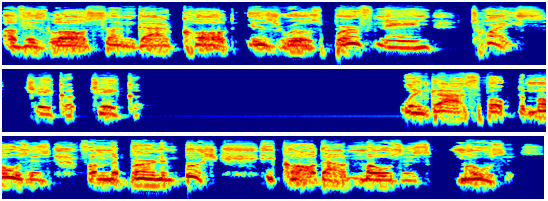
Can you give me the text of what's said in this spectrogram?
of his lost son, God called Israel's birth name twice Jacob, Jacob. When God spoke to Moses from the burning bush, he called out Moses, Moses.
